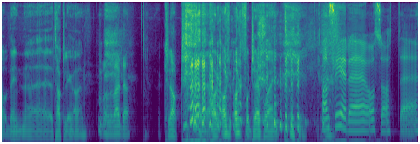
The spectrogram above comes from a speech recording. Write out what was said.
av den eh, taklinga der. Var det verdt det? Klart. Alt for tre poeng. Han sier eh, også at eh,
